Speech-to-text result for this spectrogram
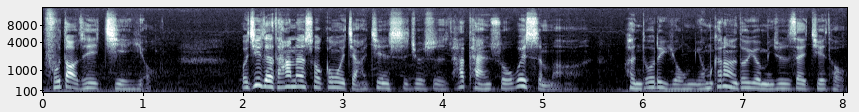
辅导这些街友。我记得他那时候跟我讲一件事，就是他谈说为什么很多的游民，我们看到很多游民就是在街头，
